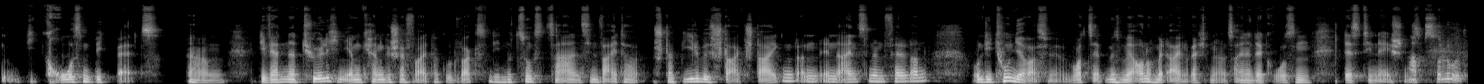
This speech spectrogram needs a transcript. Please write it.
die großen Big Bets. Ähm, die werden natürlich in ihrem Kerngeschäft weiter gut wachsen. Die Nutzungszahlen sind weiter stabil bis stark steigend an, in einzelnen Feldern. Und die tun ja was. WhatsApp müssen wir auch noch mit einrechnen als eine der großen Destinations. Absolut.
